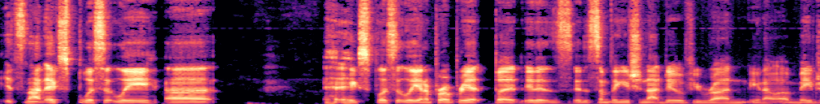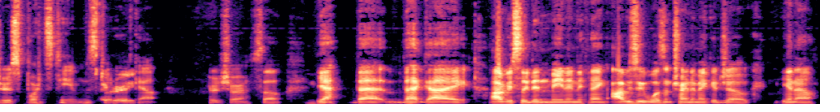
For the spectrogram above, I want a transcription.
it's not explicitly uh explicitly inappropriate, but it is it is something you should not do if you run, you know, a major sports team's Twitter account. For sure. So yeah, that that guy obviously didn't mean anything. Obviously wasn't trying to make a joke, you know.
